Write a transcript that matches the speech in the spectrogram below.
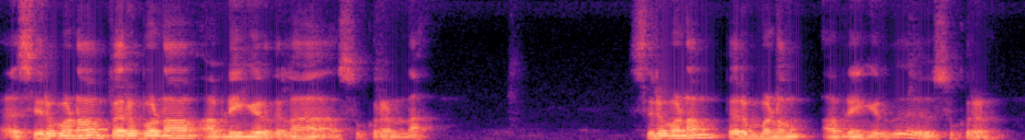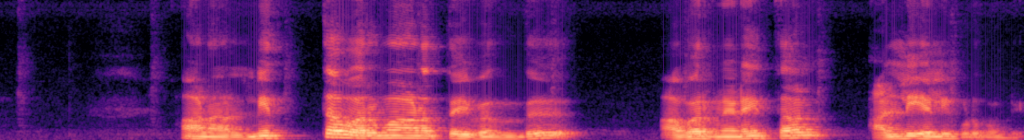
அது சிறுவனம் பெருபணம் அப்படிங்கிறதெல்லாம் சுக்கரன் தான். சிறுவனம் பெரும்பணம் அப்படிங்கிறது சுக்கிரன். ஆனால் நித்த வருமானத்தை வந்து அவர் நினைத்தால் அள்ளி அள்ளி கொடுக்க முடியும்.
